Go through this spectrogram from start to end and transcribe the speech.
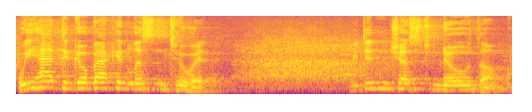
We had to go back and listen to it. We didn't just know them.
